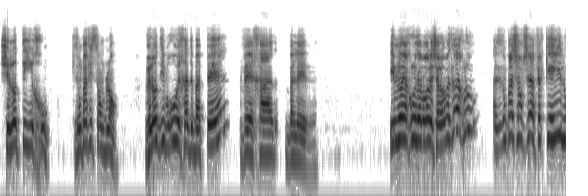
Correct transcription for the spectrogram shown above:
qu'ils n'ont pas fait semblant. Velo dibru echad ואחד בלב. אם לא יכלו לדבר לשלום, אז לא יכלו. אז Ah, ils n'ont pas changé à faire Keilou.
